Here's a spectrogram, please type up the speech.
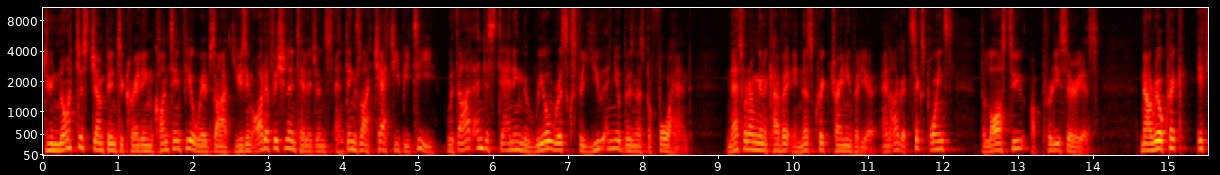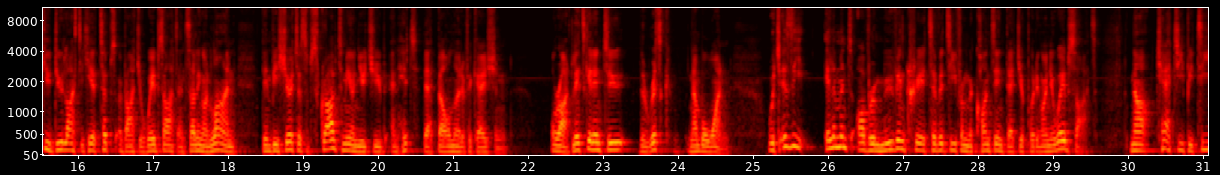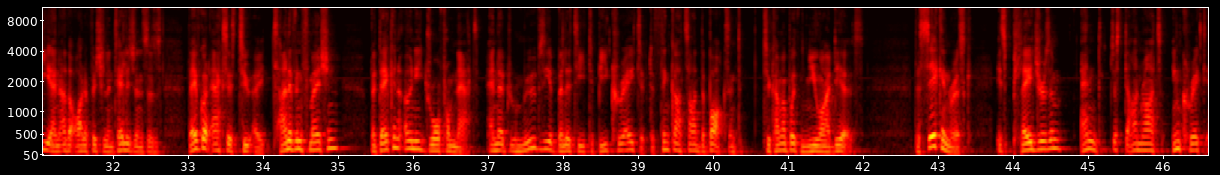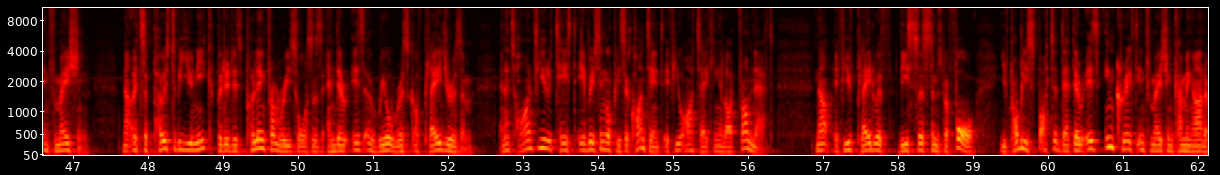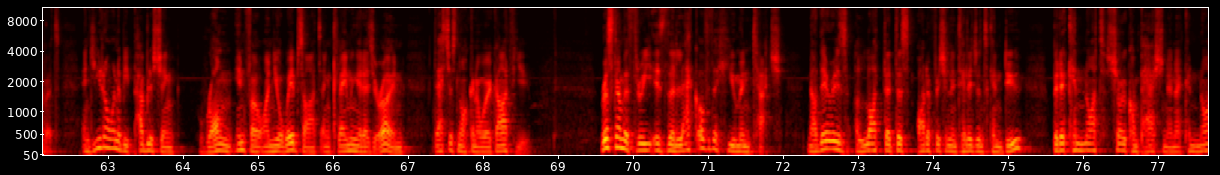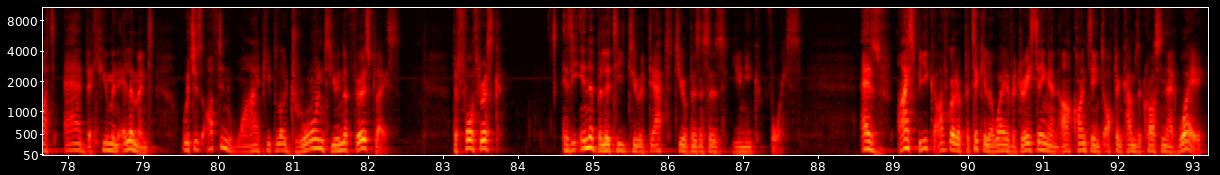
Do not just jump into creating content for your website using artificial intelligence and things like ChatGPT without understanding the real risks for you and your business beforehand. And that's what I'm going to cover in this quick training video. And I got six points. The last two are pretty serious. Now, real quick, if you do like to hear tips about your website and selling online, then be sure to subscribe to me on YouTube and hit that bell notification. All right, let's get into the risk number one, which is the element of removing creativity from the content that you're putting on your website. Now, ChatGPT and other artificial intelligences, they've got access to a ton of information, but they can only draw from that. And it removes the ability to be creative, to think outside the box, and to, to come up with new ideas. The second risk is plagiarism and just downright incorrect information. Now, it's supposed to be unique, but it is pulling from resources, and there is a real risk of plagiarism. And it's hard for you to test every single piece of content if you are taking a lot from that. Now, if you've played with these systems before, you've probably spotted that there is incorrect information coming out of it. And you don't want to be publishing wrong info on your website and claiming it as your own. That's just not going to work out for you. Risk number three is the lack of the human touch. Now, there is a lot that this artificial intelligence can do, but it cannot show compassion and it cannot add the human element, which is often why people are drawn to you in the first place. The fourth risk is the inability to adapt to your business's unique voice. As I speak, I've got a particular way of addressing, and our content often comes across in that way.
